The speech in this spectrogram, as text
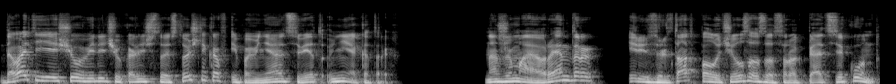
Давайте я еще увеличу количество источников и поменяю цвет у некоторых. Нажимаю рендер и результат получился за 45 секунд.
